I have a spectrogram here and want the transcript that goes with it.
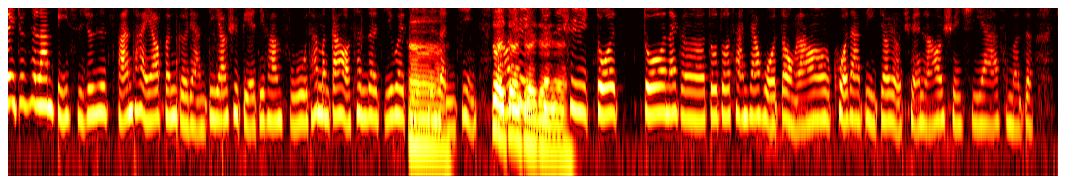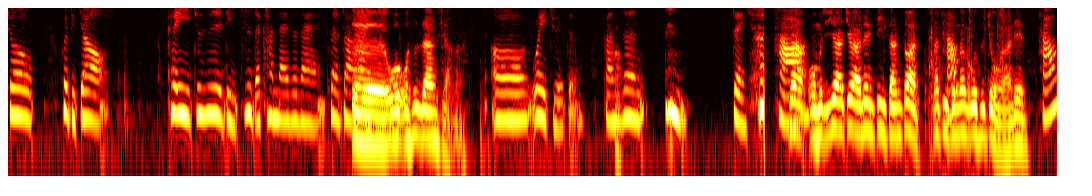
所以就是让彼此就是，反正他也要分隔两地，要去别的地方服务，他们刚好趁这个机会彼此嗯冷静，对然后去对对对对就是去多多那个多多参加活动，然后扩大自己交友圈，然后学习啊什么的，就会比较可以就是理智的看待这段这段爱对。我我是这样想啊。哦，我也觉得，反正 对，好那我们接下来就来练第三段，那第三段故事就我来练。好，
